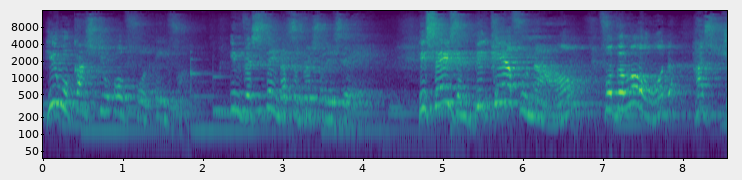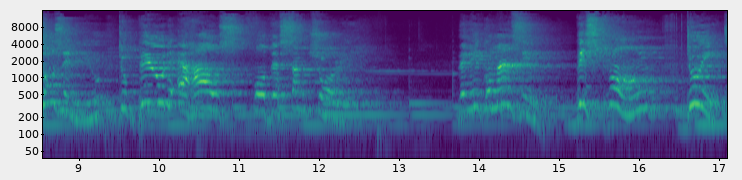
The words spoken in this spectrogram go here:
he will cast you off forever. In verse 10, that's the verse that is there. He says, and be careful now, for the Lord has chosen you to build a house for the sanctuary. Then he commands him, be strong, do it.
